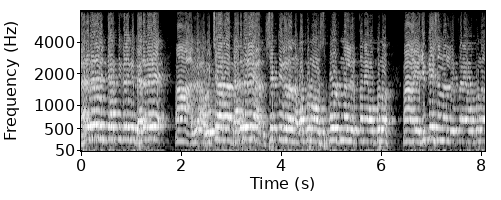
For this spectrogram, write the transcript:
ಬೇರೆ ಬೇರೆ ವಿದ್ಯಾರ್ಥಿಗಳಿಗೆ ಬೇರೆ ಬೇರೆ ವಿಚಾರ, ಬೇರೆ ಬೇರೆ ಶಕ್ತಿಗಳನ್ನ, ಒಬ್ಬನು ಸ್ಪೋರ್ಟ್ನಲ್ಲಿ ಇರ್ತಾನೆ ಒಬ್ಬನು ಎಜುಕೇಶನ್ನಲ್ಲಿ ಇರ್ತಾನೆ ಒಬ್ಬನು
